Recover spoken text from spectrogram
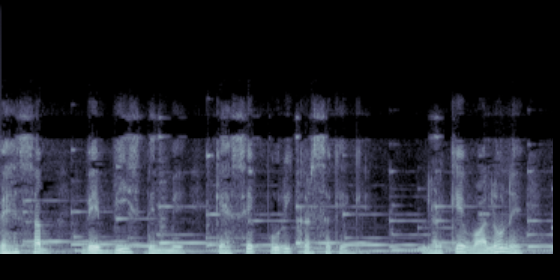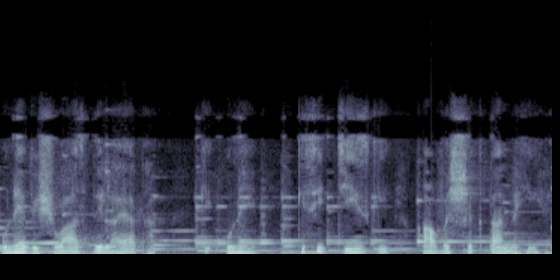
वह सब वे बीस दिन में कैसे पूरी कर सकेंगे? लड़के वालों ने उन्हें विश्वास दिलाया था कि उन्हें किसी चीज़ की आवश्यकता नहीं है।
